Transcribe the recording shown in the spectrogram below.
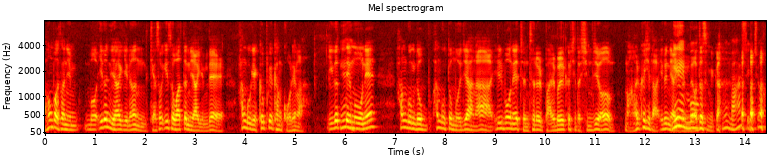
홍 박사님, 뭐 이런 이야기는 계속 있어 왔던 이야기인데 한국의 급격한 고령화 이것 예. 때문에 한국도 한국도 머지않아 일본의 전철을 밟을 것이다. 심지어 망할 것이다. 이런 이야기 예, 있는데 뭐. 어떻습니까? 그건 망할 수 있죠.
